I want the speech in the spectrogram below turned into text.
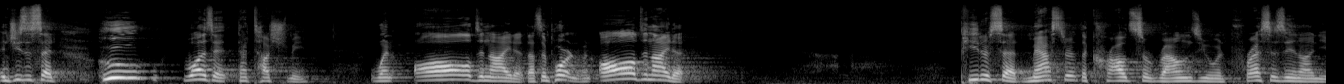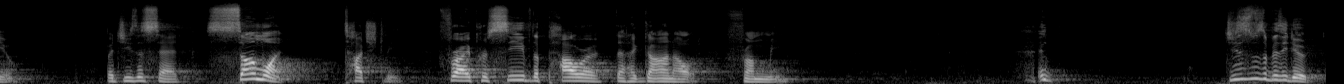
And Jesus said, Who was it that touched me? When all denied it, that's important, when all denied it, Peter said, Master, the crowd surrounds you and presses in on you. But Jesus said, Someone touched me for I perceived the power that had gone out from me. And Jesus was a busy dude.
